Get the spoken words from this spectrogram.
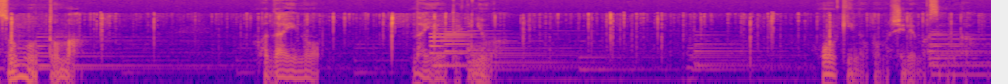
そう思うと、まあ、話題の内容的には大きいのかもしれませんが。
